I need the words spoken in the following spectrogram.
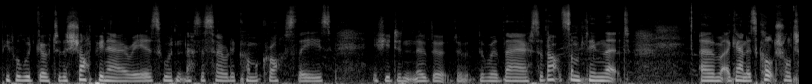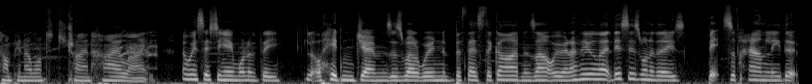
people would go to the shopping areas, wouldn't necessarily come across these if you didn't know that they, they were there. So that's something that, um, again, as cultural champion, I wanted to try and highlight. And we're sitting in one of the little hidden gems as well. We're in the Bethesda Gardens, aren't we? And I feel like this is one of those bits of Hanley that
